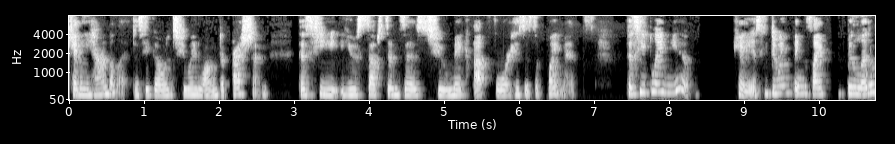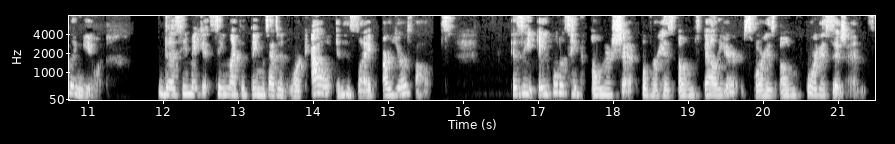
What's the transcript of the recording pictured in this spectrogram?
Can he handle it? Does he go into a long depression? Does he use substances to make up for his disappointments? Does he blame you? Okay, is he doing things like belittling you? Does he make it seem like the things that didn't work out in his life are your fault? Is he able to take ownership over his own failures or his own poor decisions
